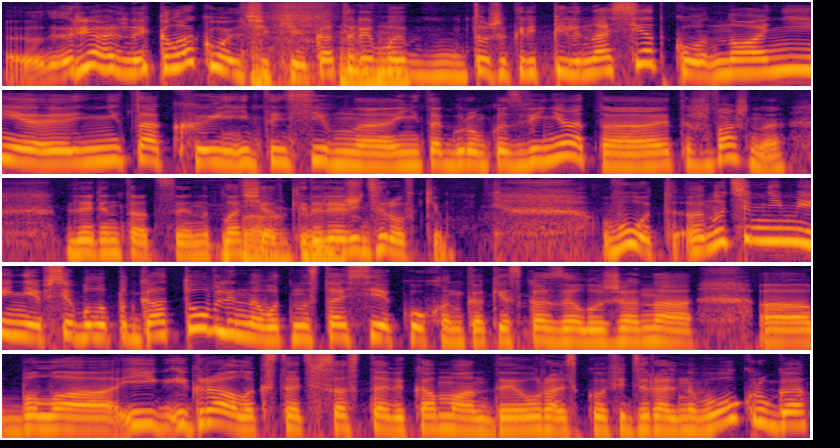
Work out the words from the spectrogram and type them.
э, реальные колокольчики, которые мы тоже крепили на сетку, но они э, не так интенсивно и не так громко звенят, а это же важно для ориентации на площадке, да, для ориентировки. Вот. Но, тем не менее, все было подготовлено. Вот Анастасия Кохан, как я сказала уже, она э, была и играла, кстати, в составе команды Уральского федерального округа.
